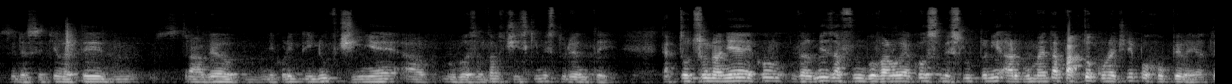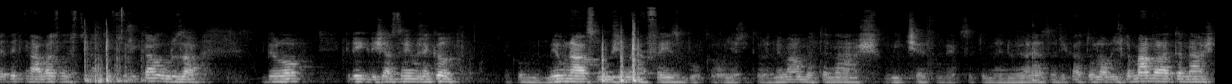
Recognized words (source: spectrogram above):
asi deseti lety strávil několik týdnů v Číně a mluvil jsem tam s čínskými studenty, tak to, co na ně jako velmi zafungovalo jako smysluplný argument a pak to konečně pochopili, a to je teď v návaznosti na to, co říká Urza, bylo, kdy, když já jsem jim řekl, jako my u nás můžeme na Facebook, a oni říkali, my máme ten náš WeChat, jak se to jmenuje, a já jsem říkal tohle, a oni říkali, máme ale ten náš,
